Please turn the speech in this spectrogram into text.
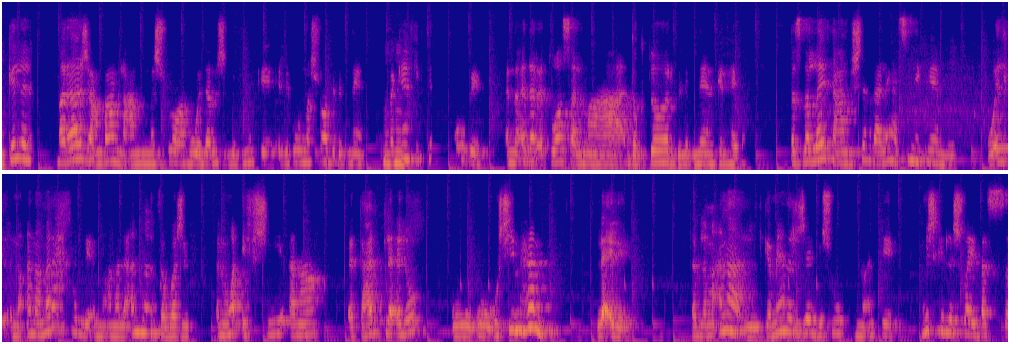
وكل المراجع عم بعمل عن مشروع هو دمج البنوكي اللي هو مشروع بلبنان. فكان في كثير صعوبة إنه أقدر أتواصل مع دكتور بلبنان كل هذا بس ضليت عم بشتغل عليها سنة كاملة. وقلت إنه أنا ما رح خلي إنه أنا لأنه تزوجت انه وقف شيء أنا تعبت له وشيء مهم لإلي. طيب لما أنا كمان الرجال بشوف إنه أنت مش كل شوي بس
